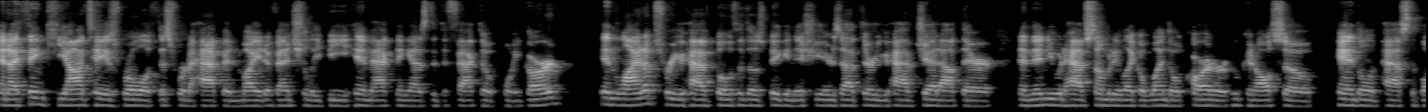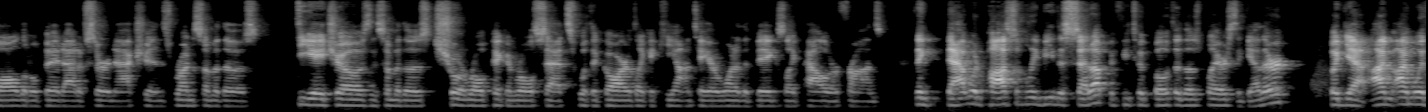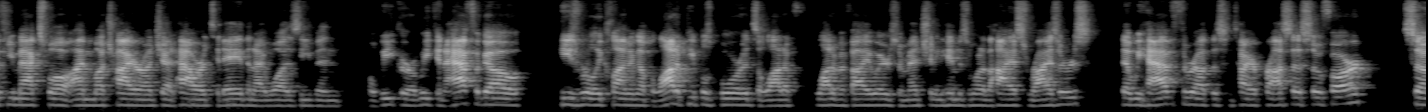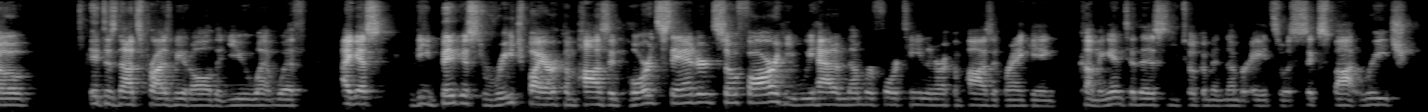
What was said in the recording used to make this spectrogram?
And I think Keyonte's role, if this were to happen, might eventually be him acting as the de facto point guard in lineups where you have both of those big initiators out there. You have Jett out there, and then you would have somebody like a Wendell Carter who can also handle and pass the ball a little bit out of certain actions, run some of those DHOs and some of those short roll pick and roll sets with a guard like a Keyonte or one of the bigs like Paolo or Franz. I think that would possibly be the setup if you took both of those players together. But yeah, I'm I'm with you, Maxwell. I'm much higher on Jett Howard today than I was even a week or a week and a half ago. He's really climbing up a lot of people's boards. A lot of a lot of evaluators are mentioning him as one of the highest risers that we have throughout this entire process so far. So it does not surprise me at all that you went with, I guess, the biggest reach by our composite board standards so far. He we had him number 14 in our composite ranking coming into this. You took him at number eight, so a six spot reach.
